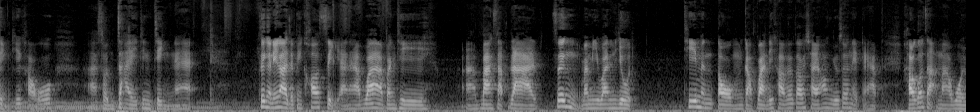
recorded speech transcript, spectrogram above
สิ่งที่เขา สนใจจริงๆนะฮะซึ่งอันนี้ก็อาจจะเป็นข้อเสียนะครับว่าบางทีบางสัปดาห์ ซึ่งมันมีวันหยุดที่มันตรงกับวันที่เขาจะต้องใช้ห้อง Usernet นะครับ เขาก็จะมาโวย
